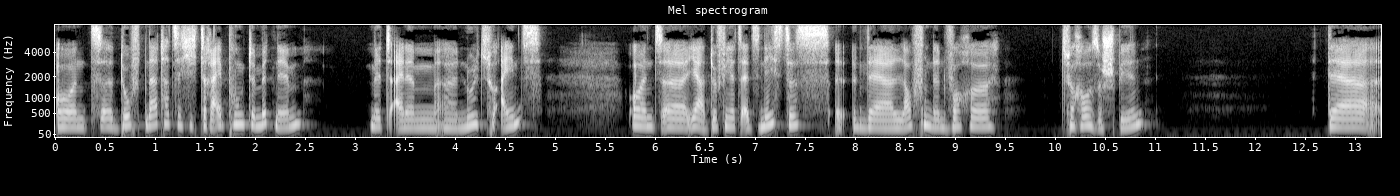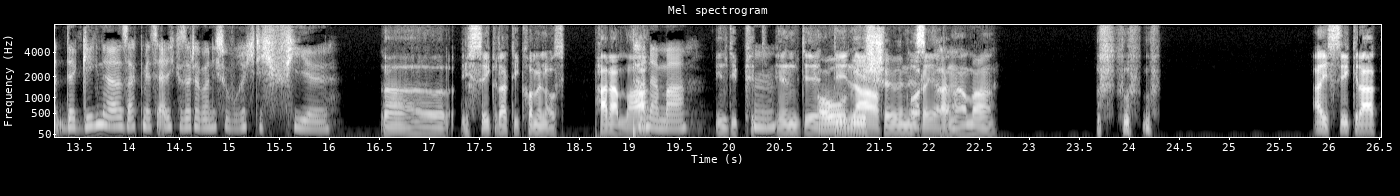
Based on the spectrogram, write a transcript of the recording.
und äh, durften da tatsächlich drei Punkte mitnehmen mit einem äh, 0 zu 1. Und äh, ja, dürfen jetzt als nächstes in der laufenden Woche zu Hause spielen. Der, der Gegner sagt mir jetzt ehrlich gesagt aber nicht so richtig viel. Äh, ich sehe gerade, die kommen aus Panama. Panama. In die Pit hm. in de, oh, de wie schön ist Panama. ah, ich sehe gerade,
